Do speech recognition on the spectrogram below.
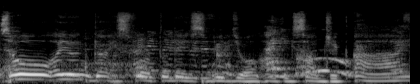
So, ayun guys, for today's video, ang ating subject ay...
